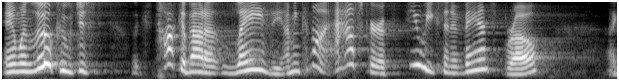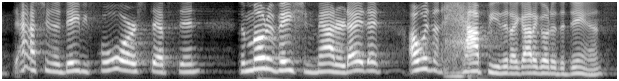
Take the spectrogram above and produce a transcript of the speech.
And when Luke, who just, talk about a lazy, I mean, come on, ask her a few weeks in advance, bro. Like Dashing the day before steps in. The motivation mattered. I, that, I wasn't happy that I got to go to the dance.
